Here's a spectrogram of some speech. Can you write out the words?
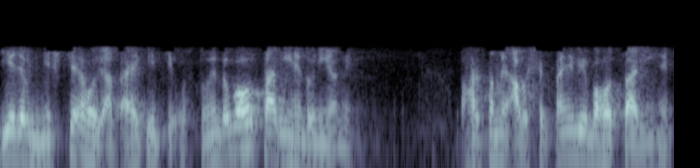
ये जब निश्चय हो जाता है कि वस्तुएँ तो बहुत सारी हैं दुनिया में। हर समय आवश्यकताएँ भी बहुत सारी हैं।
